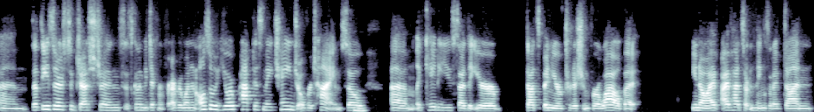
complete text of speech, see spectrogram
um, that these are suggestions. It's going to be different for everyone, and also your practice may change over time. So, mm um, like Katie, you said that you're that's been your tradition for a while, but you know, I've I've had certain things that I've done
